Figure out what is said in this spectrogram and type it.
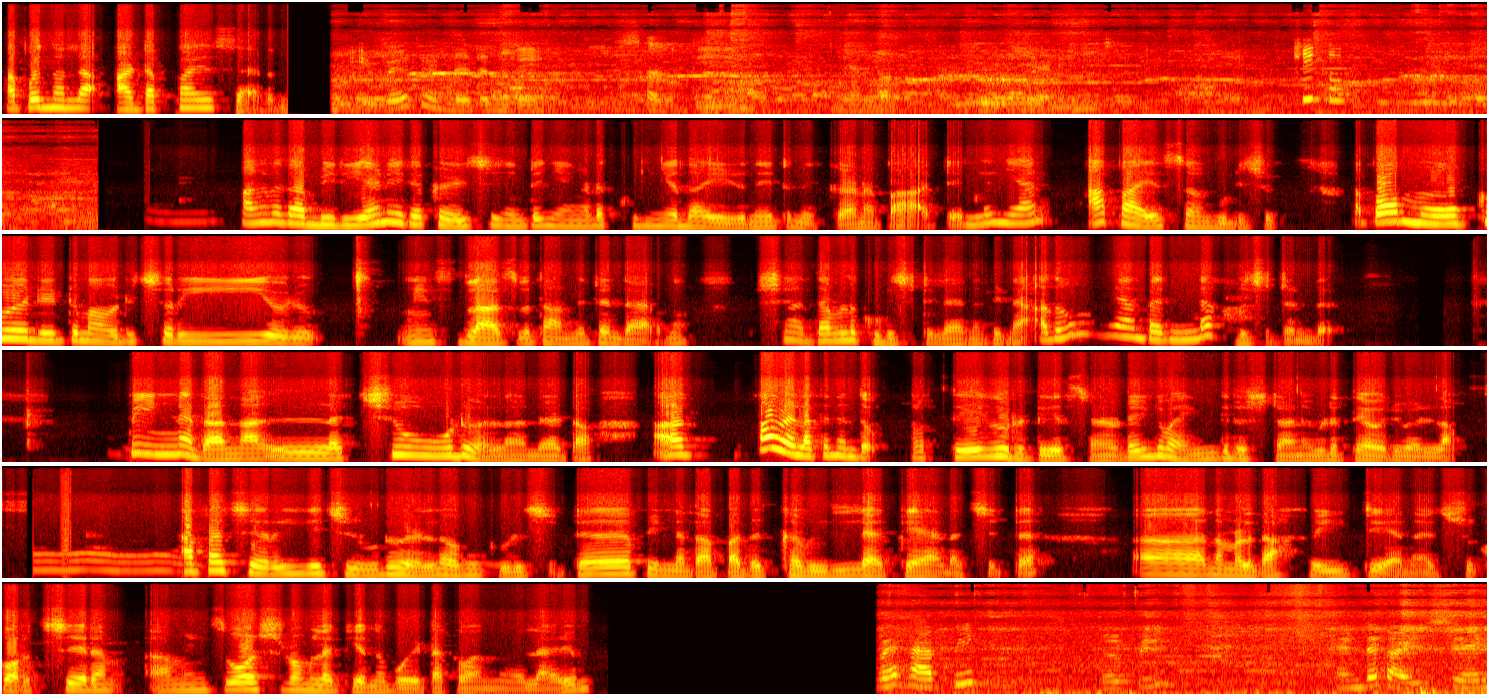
അപ്പോൾ നല്ല അടപ്പായസമായിരുന്നു ഇവരുണ്ടായിരുന്നു സദ്യ അങ്ങനെ ആ ബിരിയാണിയൊക്കെ കഴിച്ച് കഴിഞ്ഞിട്ട് ഞങ്ങളുടെ കുഞ്ഞതായി എഴുന്നേറ്റ് നിൽക്കുകയാണ് അപ്പൊ ആ ടൈമിൽ ഞാൻ ആ പായസം കുടിച്ചു. അപ്പൊ ആ മോക്ക് വേണ്ടിയിട്ടും അവർ ചെറിയൊരു മീൻസ് ഗ്ലാസ്സിൽ തന്നിട്ടുണ്ടായിരുന്നു. പക്ഷെ അത് അവൾ കുടിച്ചിട്ടില്ലായിരുന്നു. പിന്നെ അതും ഞാൻ തന്നെ കുടിച്ചിട്ടുണ്ട്. പിന്നെ അതാ നല്ല ചൂട് വെള്ളമുണ്ട് കേട്ടോ. ആ വെള്ളത്തിന് എന്തോ പ്രത്യേക ഒരു ടേസ്റ്റ് ആണ് കേട്ടോ. എനിക്ക് ഭയങ്കര ഇഷ്ടമാണ് ഇവിടുത്തെ ഒരു വെള്ളം. അപ്പൊ ചെറിയ ചൂട് വെള്ളമൊക്കെ കുടിച്ചിട്ട് പിന്നെ ദാ പതുക്കെ വില്ലൊക്കെ അടച്ചിട്ട് നമ്മളിതാ വെയിറ്റ് ചെയ്യാന്ന് വെച്ചു. കുറച്ചു നേരം മീൻസ് വാഷ്റൂമിലൊക്കെ ഒന്ന് പോയിട്ടൊക്കെ വന്നു എല്ലാരും. ഹാപ്പി എന്താ കഴിച്ചേ?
